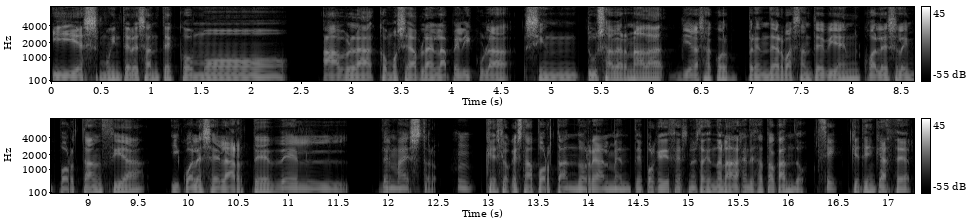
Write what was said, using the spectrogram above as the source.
Y es muy interesante cómo habla, cómo se habla en la película sin tú saber nada, llegas a comprender bastante bien cuál es la importancia y cuál es el arte del, del maestro. Hmm. ¿Qué es lo que está aportando realmente? Porque dices, no está haciendo nada, la gente está tocando. Sí. ¿Qué tienen que hacer?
